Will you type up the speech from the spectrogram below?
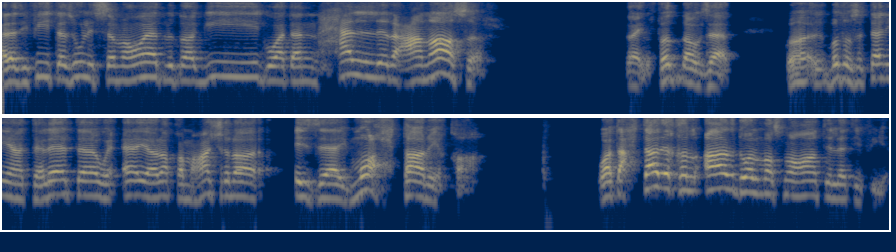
الذي فيه تزول السماوات بضجيج وتنحل العناصر طيب فضة وذهب بطرس الثانية ثلاثة وآية رقم عشرة إزاي؟ محترقة. وتحترق الأرض والمصنوعات التي فيها.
